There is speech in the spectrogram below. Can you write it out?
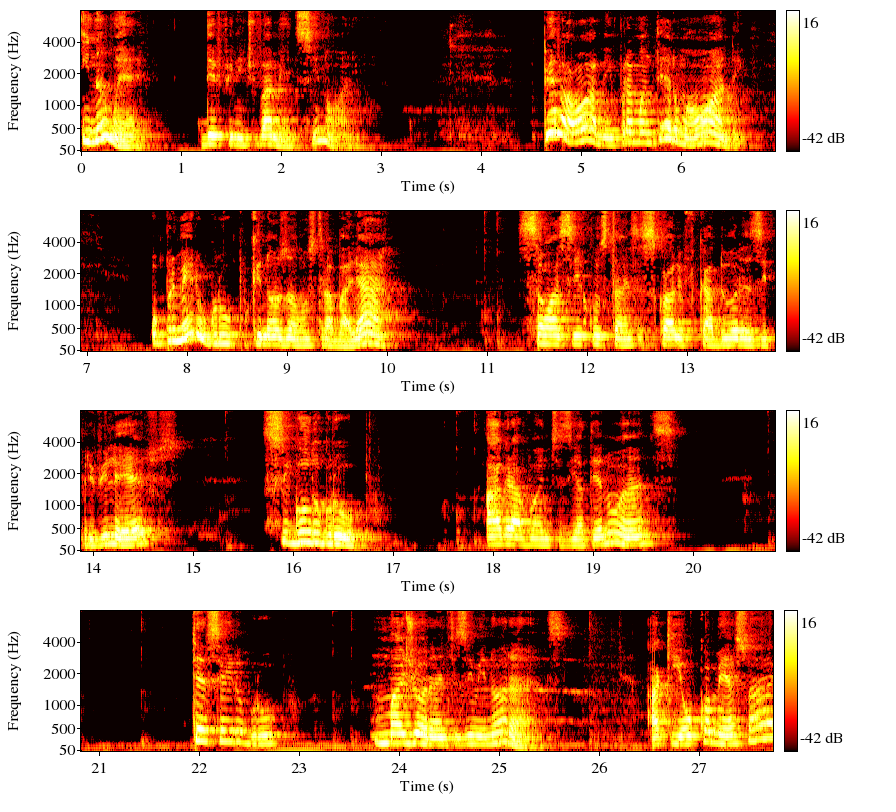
E não é definitivamente sinônimo. Pela ordem, para manter uma ordem, o primeiro grupo que nós vamos trabalhar são as circunstâncias qualificadoras e privilégios. Segundo grupo, agravantes e atenuantes. Terceiro grupo, majorantes e minorantes. Aqui eu começo a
